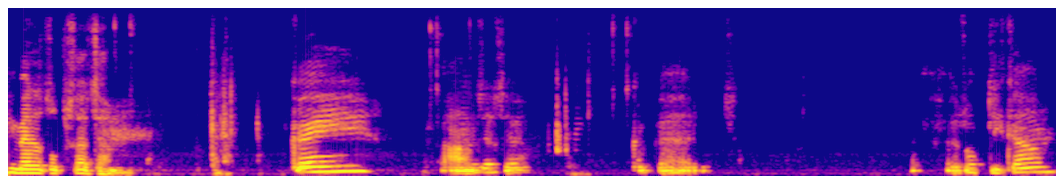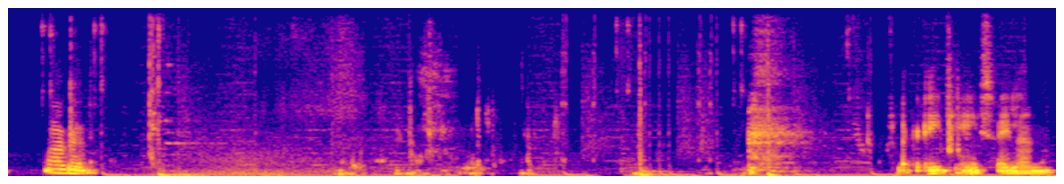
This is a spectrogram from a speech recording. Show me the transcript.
Ik ben het opzetten. Oké, even aanzetten. Cuphead. Rock klik aan. Oké. Even Lekker eentje heen spelen.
